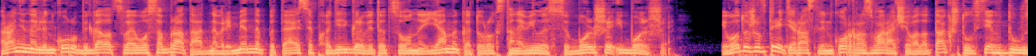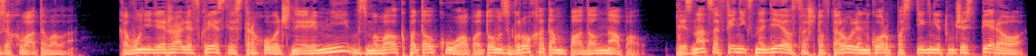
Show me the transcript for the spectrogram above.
Раненый линкор убегал от своего собрата, одновременно пытаясь обходить гравитационные ямы, которых становилось все больше и больше. И вот уже в третий раз линкор разворачивало так, что у всех дух захватывало. Кого не держали в кресле страховочные ремни, взмывал к потолку, а потом с грохотом падал на пол. Признаться, Феникс надеялся, что второй линкор постигнет участь первого,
